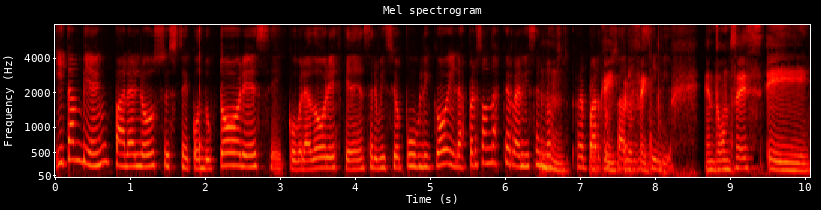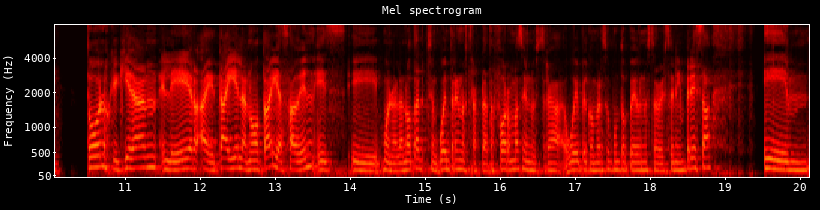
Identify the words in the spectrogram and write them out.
Y también para los este, conductores, eh, cobradores que den servicio público y las personas que realicen los repartos a domicilio. Entonces, todos los que quieran leer a detalle la nota, ya saben, es, eh, bueno, la nota se encuentra en nuestras plataformas, en nuestra web, elcomercio.p, en nuestra versión impresa. Eh,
